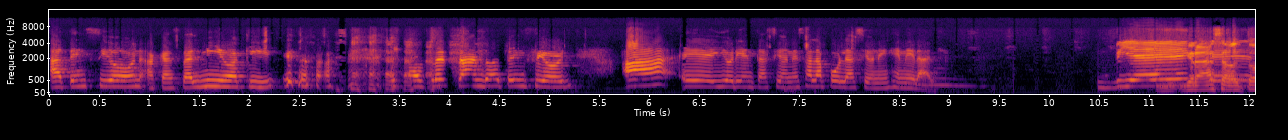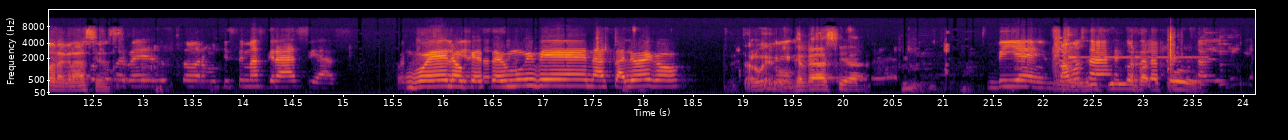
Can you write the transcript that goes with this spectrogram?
atención, acá está el mío aquí, está prestando atención a, eh, y orientaciones a la población en general. Bien. Gracias, doctora, gracias. Doctora, muchísimas gracias. Bueno, que esté muy bien. Hasta luego. Hasta luego. Gracias. Bien, vamos a recordar la pregunta del día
